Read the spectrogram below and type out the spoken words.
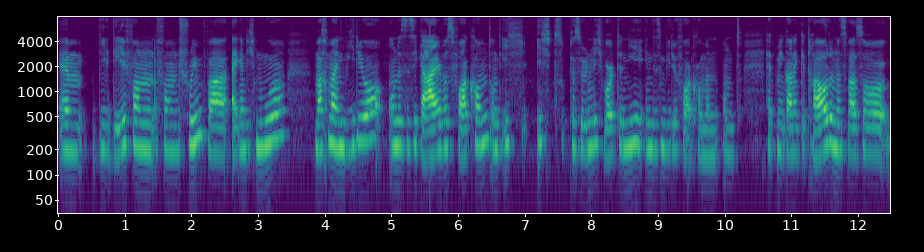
ähm, die Idee von, von Shrimp war eigentlich nur, mach mal ein Video und es ist egal, was vorkommt. Und ich, ich persönlich wollte nie in diesem Video vorkommen und hätte mich gar nicht getraut. Und es war so,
